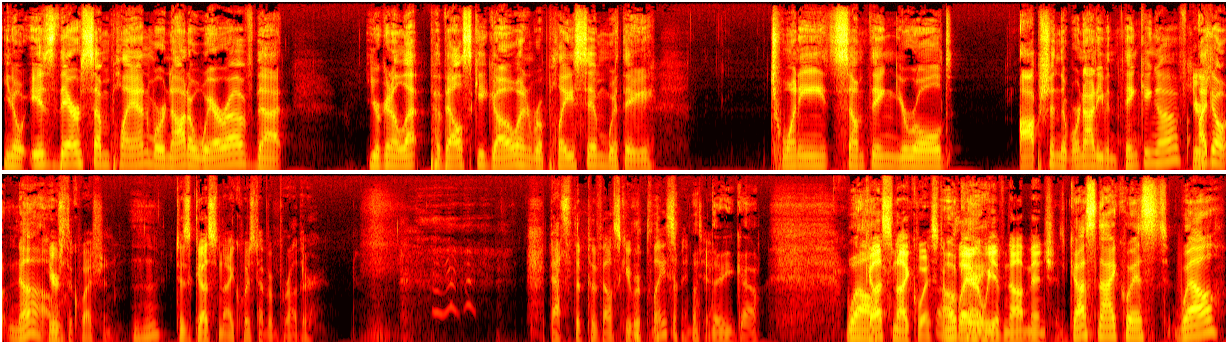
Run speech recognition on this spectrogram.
you know, is there some plan we're not aware of that you're going to let Pavelski go and replace him with a 20 something year old option that we're not even thinking of? Here's- I don't know. Here's the question: Mm-hmm. Does Gus Nyquist have a brother? That's the Pavelski replacement. There you go. Well, Gus Nyquist, a Okay. player we have not mentioned. Gus Nyquist, well,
